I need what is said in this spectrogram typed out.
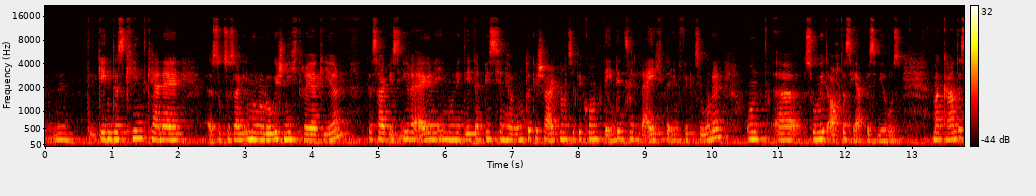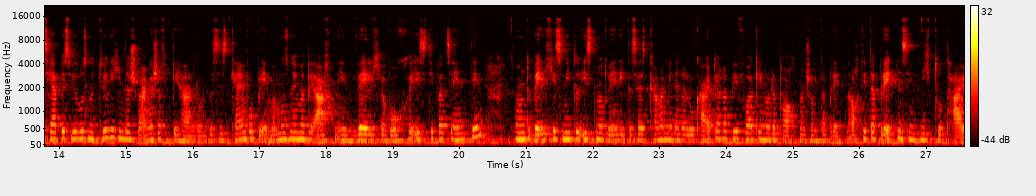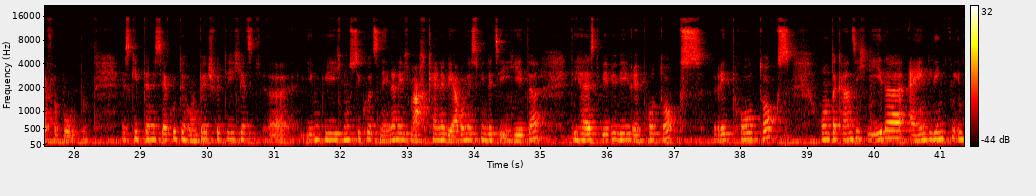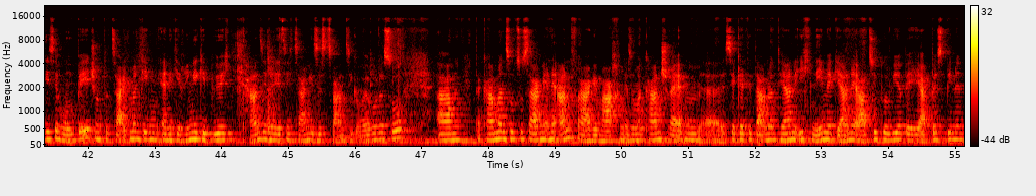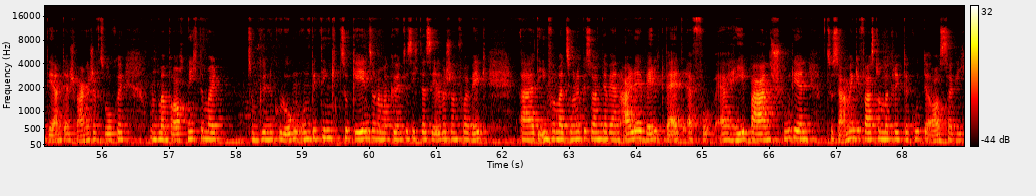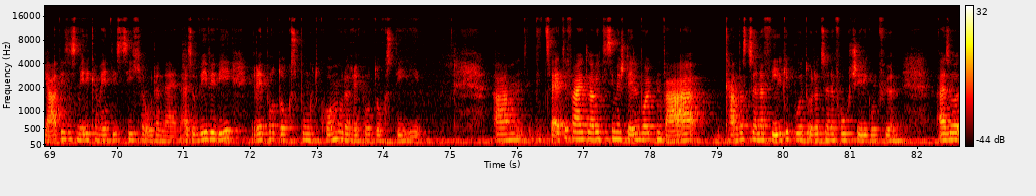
gegen das Kind keine sozusagen immunologisch nicht reagieren. Deshalb ist ihre eigene Immunität ein bisschen heruntergeschalten und sie bekommt tendenziell leichter Infektionen und äh, somit auch das Herpesvirus. Man kann das Herpesvirus natürlich in der Schwangerschaft behandeln, das ist kein Problem. Man muss nur immer beachten, in welcher Woche ist die Patientin und welches Mittel ist notwendig. Das heißt, kann man mit einer Lokaltherapie vorgehen oder braucht man schon Tabletten? Auch die Tabletten sind nicht total verboten. Es gibt eine sehr gute Homepage, für die ich jetzt äh, irgendwie, ich muss sie kurz nennen, ich mache keine Werbung, es findet sie eh jeder. Die heißt www.reprotox. Reprotox und da kann sich jeder einlinken in diese Homepage und da zahlt man gegen eine geringe Gebühr. Ich kann es Ihnen jetzt nicht sagen, ist es 20 Euro oder so. Ähm, da kann man sozusagen eine Anfrage machen. Also man kann schreiben, äh, sehr geehrte Damen und Herren, ich nehme gerne Acyclovir bei Herpes binnen der und der Schwangerschaftswoche und man braucht nicht einmal zum Gynäkologen unbedingt zu gehen, sondern man könnte sich da selber schon vorweg äh, die Informationen besorgen. Da werden alle weltweit erhebbaren Studien zusammengefasst und man kriegt eine gute Aussage, ja, dieses Medikament ist sicher oder nein. Also www.reprodox.com oder reprodox.de. Ähm, die zweite Frage, glaube ich, die Sie mir stellen wollten, war, kann das zu einer Fehlgeburt oder zu einer Fruchtschädigung führen? Also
